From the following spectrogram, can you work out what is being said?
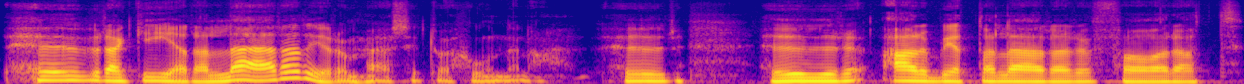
hur agerar lärare i de här situationerna? Hur, hur arbetar lärare för att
